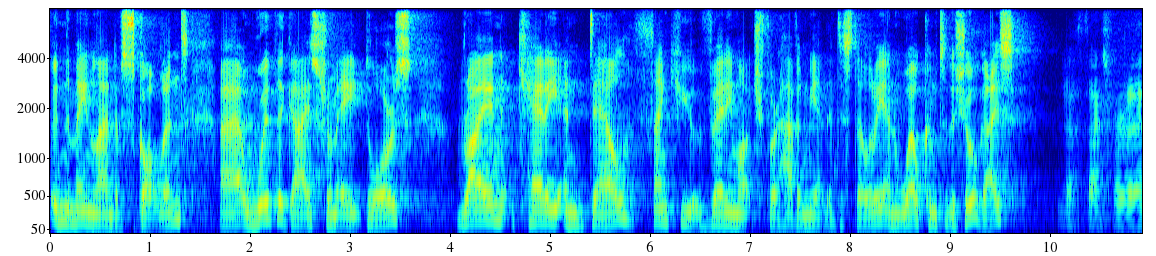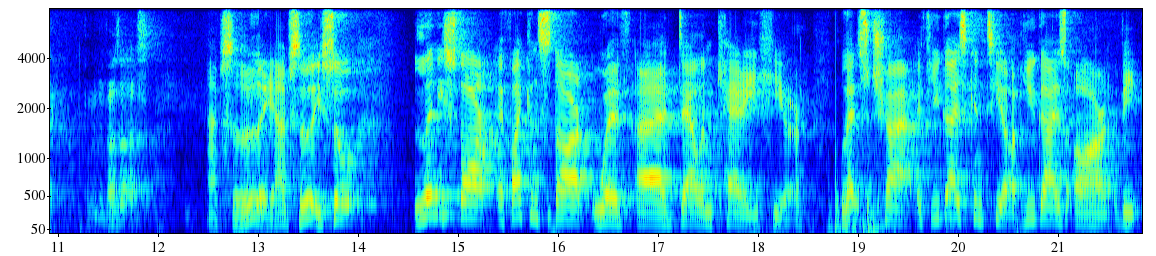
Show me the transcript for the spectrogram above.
in the mainland of Scotland, uh, with the guys from Eight Doors. Ryan, Kerry, and Dell, thank you very much for having me at the distillery and welcome to the show, guys. Yeah, thanks for uh, coming to visit us. Absolutely, absolutely. So, let me start. If I can start with uh, Dell and Kerry here. Let's chat. If you guys can tee up, you guys are the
